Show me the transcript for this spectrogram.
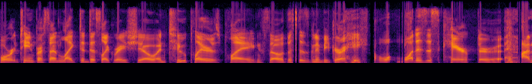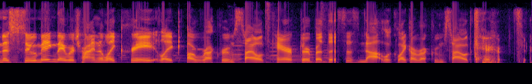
14% like to dislike ratio and two players playing. So this is gonna be great. what is this character? I'm assuming they were trying to like create like a Rec Room styled character, but this does not look like a Rec Room styled character.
